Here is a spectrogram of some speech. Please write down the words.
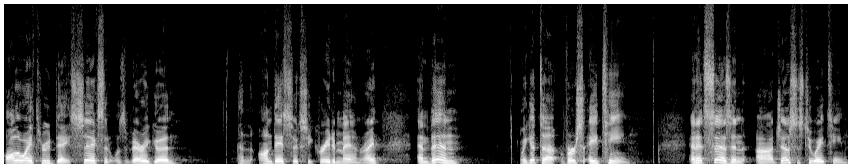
All the way through day six, and it was very good. And on day six, He created man, right? And then we get to verse 18. And it says in uh, Genesis 2:18,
